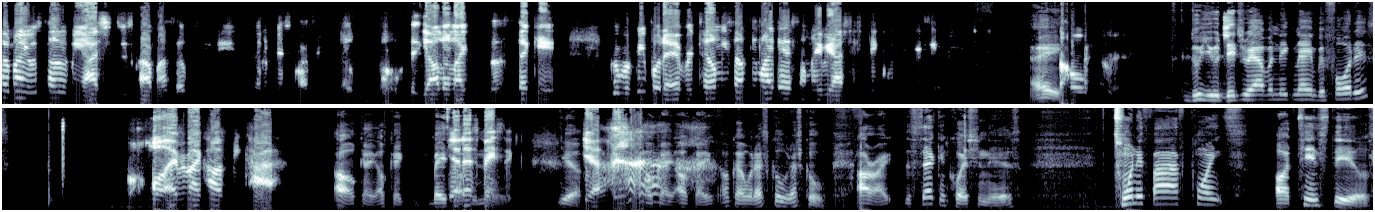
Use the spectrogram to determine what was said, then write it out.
somebody was telling me I should just call myself QD instead of Miss Quadruple. So y'all are like the second group of people to ever tell me something like that. So maybe I should stick with it. Hey, do you did you have a nickname before this? well, everybody calls me Kai. Oh, okay, okay. Based Yeah, that's basic. Yeah. Yeah. Okay, okay, okay. Well, that's cool. That's cool. All right. The second question is: twenty-five points or ten steals,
